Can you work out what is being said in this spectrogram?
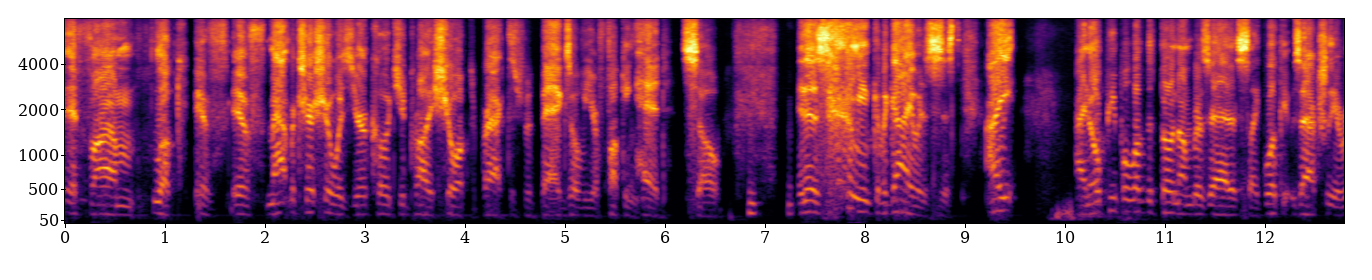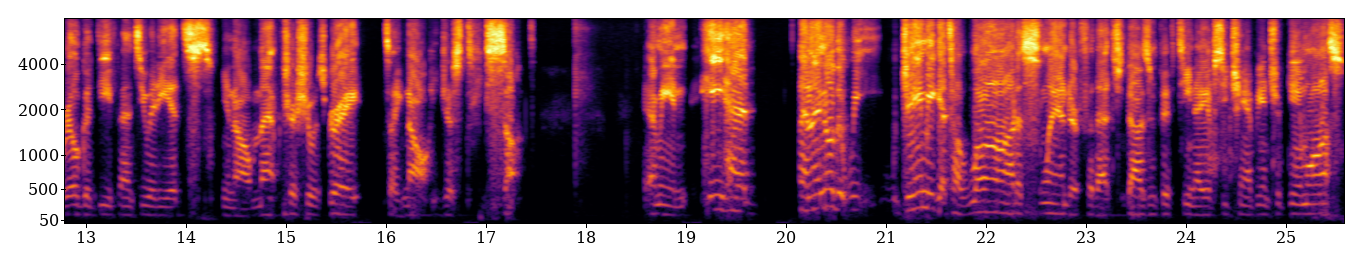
If um look, if if Matt Patricia was your coach, you'd probably show up to practice with bags over your fucking head. So it is. I mean, the guy was just I. I know people love to throw numbers at us. Like, look, it was actually a real good defense, you idiots. You know, Matt Patricia was great. It's like, no, he just he sucked. I mean, he had and I know that we Jamie gets a lot of slander for that 2015 AFC Championship game loss.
